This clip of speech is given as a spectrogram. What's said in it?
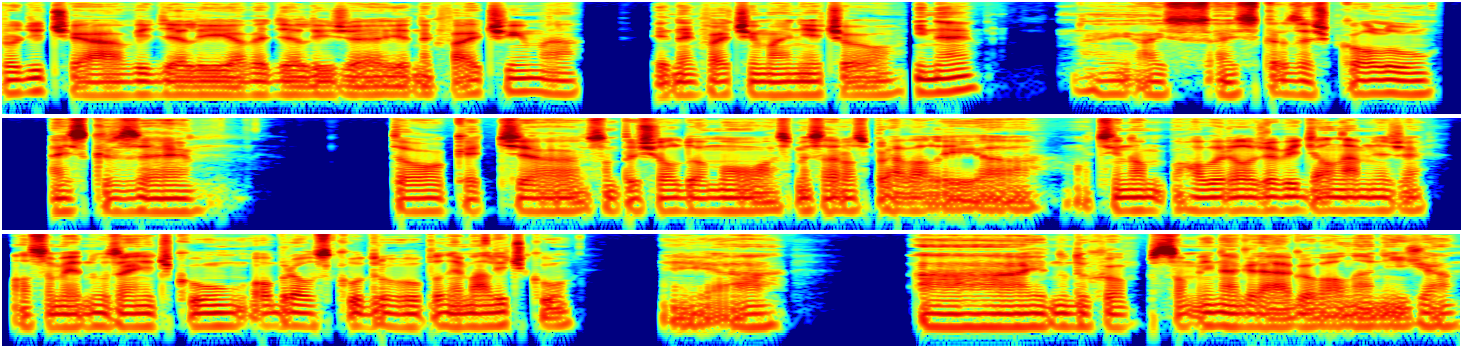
rodičia videli a vedeli, že jednak fajčím a jednak fajčím aj niečo iné. Hej, aj, aj skrze školu, aj skrze to, keď som prišiel domov a sme sa rozprávali a ocino hovoril, že videl na mne, že mal som jednu zreničku obrovskú, druhú úplne maličku a, a jednoducho som inak reagoval na nich a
